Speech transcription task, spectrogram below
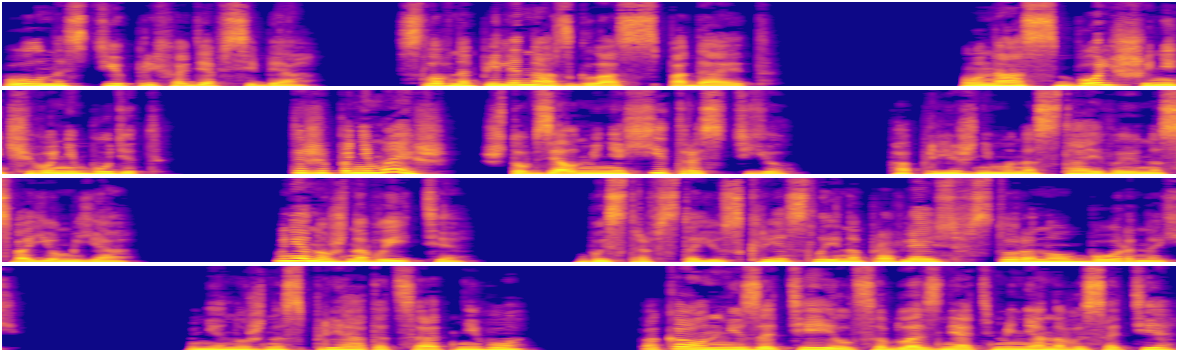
полностью приходя в себя. Словно пелена с глаз спадает. У нас больше ничего не будет. Ты же понимаешь, что взял меня хитростью? По-прежнему настаиваю на своем «я». Мне нужно выйти. Быстро встаю с кресла и направляюсь в сторону уборной. Мне нужно спрятаться от него, пока он не затеял соблазнять меня на высоте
